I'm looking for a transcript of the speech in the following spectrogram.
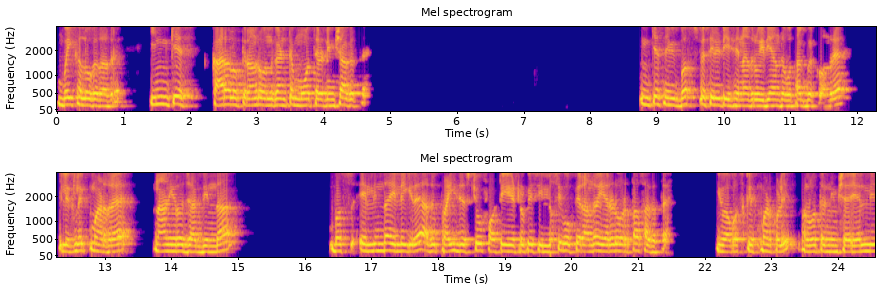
ಬೈಕಲ್ಲಿ ಹೋಗೋದಾದ್ರೆ. ಇನ್ ಕೇಸ್ ಕಾರಲ್ಲಿ ಹೋಗ್ತೀರಾ ಅಂದ್ರೆ ಒಂದು ಗಂಟೆ ಮೂವತ್ತೆರಡು ನಿಮಿಷ ಆಗುತ್ತೆ. ಇನ್ ಕೇಸ್ ನಿಮಗೆ ಬಸ್ ಫೆಸಿಲಿಟೀಸ್ ಏನಾದ್ರು ಇದೆಯಾ ಅಂತ ಗೊತ್ತಾಗ್ಬೇಕು ಅಂದ್ರೆ, ಇಲ್ಲಿ ಕ್ಲಿಕ್ ಮಾಡಿದ್ರೆ ನಾನಿರೋ ಜಾಗದಿಂದ ಬಸ್ ಎಲ್ಲಿಂದ ಎಲ್ಲಿಗಿದೆ ಅದು ಪ್ರೈಸ್ ಎಷ್ಟು? ಫಾರ್ಟಿ ಏಟ್ ರುಪೀಸ್ ಇಲ್ಲಿ ಬಸ್ಸಿಗೆ ಹೋಗ್ತೀರಾ ಅಂದ್ರೆ ಎರಡೂವರೆ ತಾಸು ಆಗುತ್ತೆ. ನೀವು ಬಸ್ ಕ್ಲಿಕ್ ಮಾಡ್ಕೊಳ್ಳಿ. ನಲ್ವತ್ತೆರಡು ನಿಮಿಷ. ಎಲ್ಲಿ?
